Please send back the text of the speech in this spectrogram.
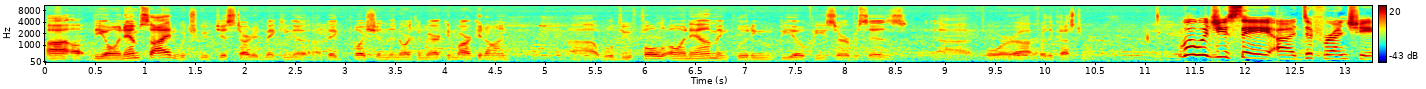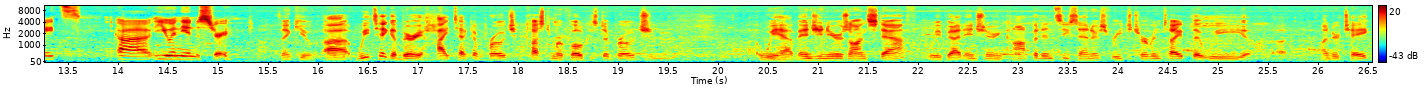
Uh, the O&M side, which we've just started making a, a big push in the North American market on, uh, we'll do full O&M, including BOP services uh, for uh, for the customer. What would you say uh, differentiates uh, you in the industry? Thank you. we take a very high-tech approach, customer-focused approach. Mm-hmm we have engineers on staff. We've got engineering competency centers for each turbine type that we uh, undertake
